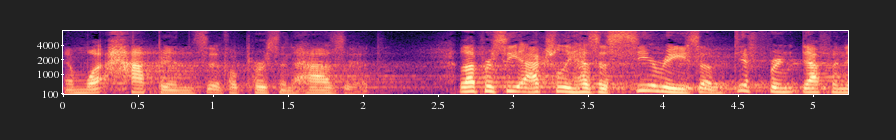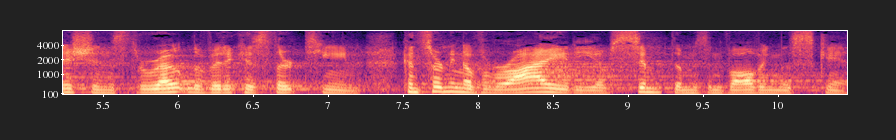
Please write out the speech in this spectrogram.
and what happens if a person has it. Leprosy actually has a series of different definitions throughout Leviticus 13 concerning a variety of symptoms involving the skin.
